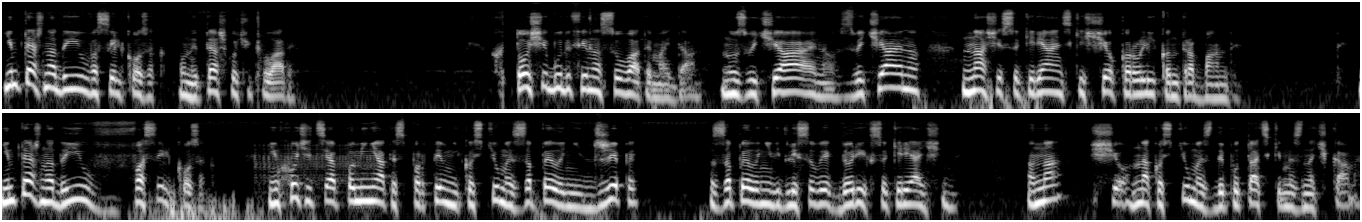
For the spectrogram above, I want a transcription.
Їм теж надоїв Василь Козак, вони теж хочуть влади. Хто ще буде фінансувати Майдан? Ну, звичайно, звичайно, наші сокірянські що королі контрабанди. Їм теж надоїв Василь Козак. Їм хочеться поміняти спортивні костюми, запилені джипи, запилені від лісових доріг Сокірянщини. А на що? На костюми з депутатськими значками.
